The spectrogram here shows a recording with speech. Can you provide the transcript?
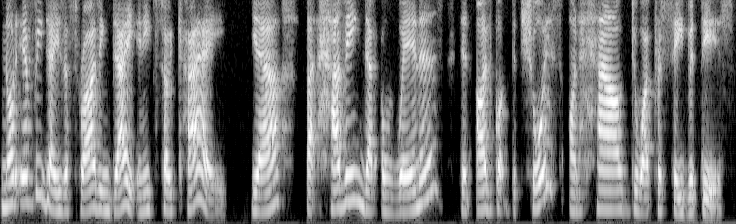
Not every day is a thriving day, and it's okay. Yeah. But having that awareness that I've got the choice on how do I proceed with this.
